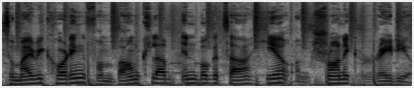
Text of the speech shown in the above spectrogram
To my recording from Baum Club in Bogota here on Tronic Radio.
